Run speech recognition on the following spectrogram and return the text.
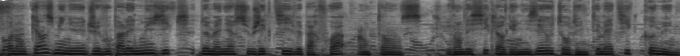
Pendant 15 minutes, je vais vous parler de musique de manière subjective et parfois intense, suivant des cycles organisés autour d'une thématique commune.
